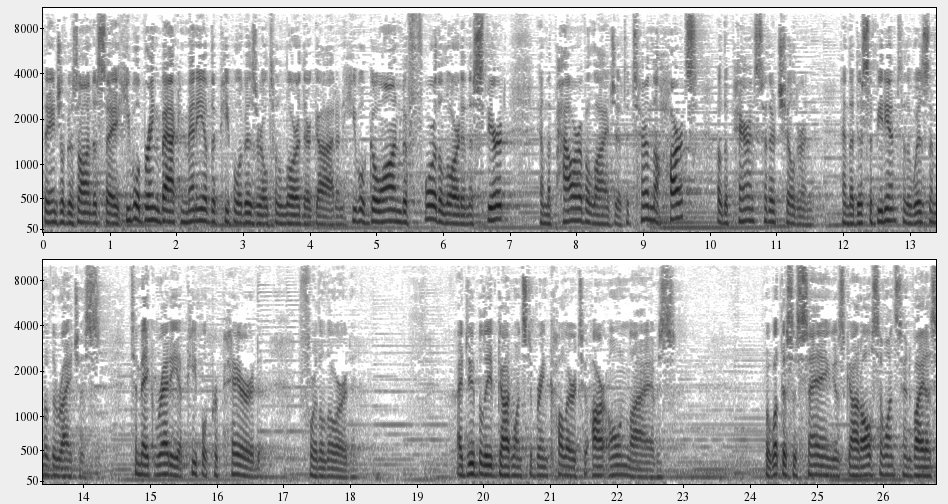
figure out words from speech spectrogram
the angel goes on to say, He will bring back many of the people of Israel to the Lord their God, and he will go on before the Lord in the spirit and the power of Elijah to turn the hearts of the parents to their children and the disobedient to the wisdom of the righteous, to make ready a people prepared for the Lord. I do believe God wants to bring color to our own lives. But what this is saying is God also wants to invite us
